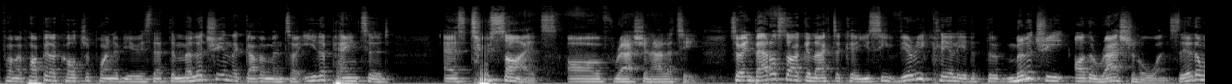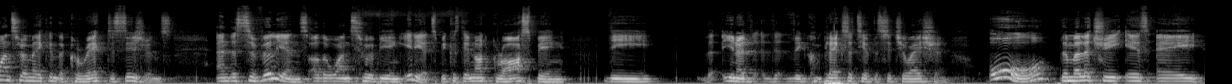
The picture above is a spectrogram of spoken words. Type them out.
from a popular culture point of view is that the military and the government are either painted as two sides of rationality. So in Battlestar Galactica, you see very clearly that the military are the rational ones. They're the ones who are making the correct decisions, and the civilians are the ones who are being idiots because they're not grasping the, the you know the, the, the complexity of the situation. Or the military is a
